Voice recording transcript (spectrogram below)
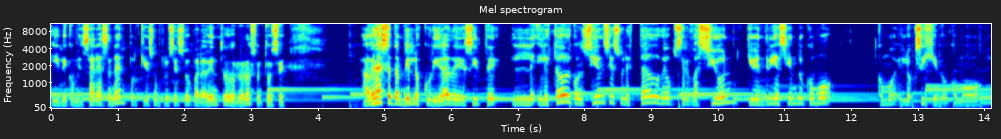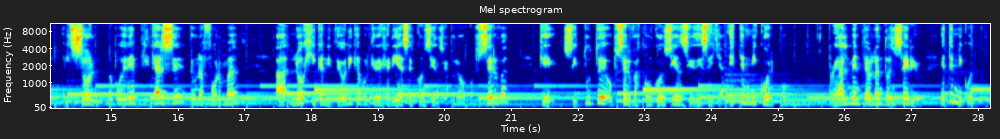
y de comenzar a sanar, porque es un proceso para adentro doloroso. Entonces, Abraza también la oscuridad de decirte, el estado de conciencia es un estado de observación que vendría siendo como, como el oxígeno, como el sol. No podría explicarse de una forma ah, lógica ni teórica porque dejaría de ser conciencia, pero observa que si tú te observas con conciencia y dices ya, este es mi cuerpo, realmente hablando en serio, este es mi cuerpo.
